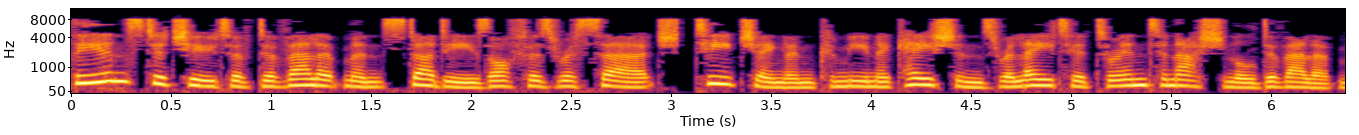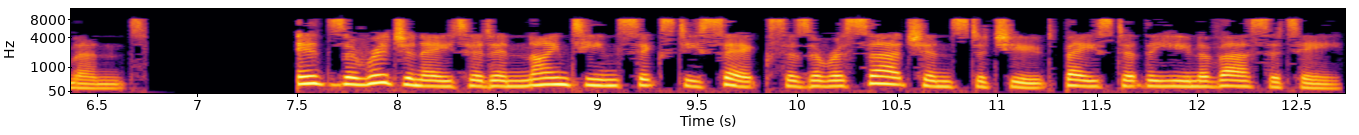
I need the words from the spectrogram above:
The Institute of Development Studies offers research, teaching and communications related to international development. IDS originated in 1966 as a research institute based at the university.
